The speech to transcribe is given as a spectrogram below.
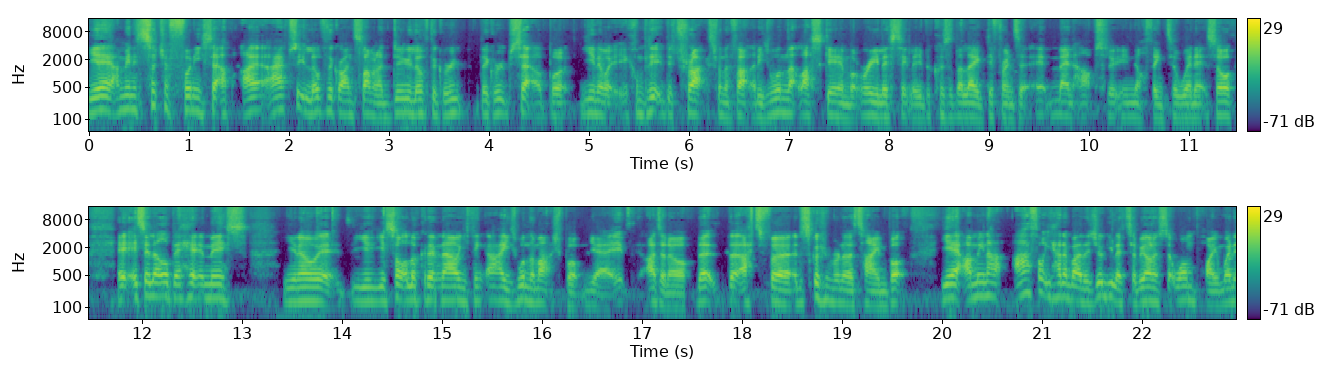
Yeah, I mean it's such a funny setup. I, I absolutely love the Grand Slam and I do love the group the group setup, but you know it completely detracts from the fact that he's won that last game. But realistically, because of the leg difference, it, it meant absolutely nothing to win it. So it, it's a little bit hit and miss. You know, you, you sort of look at him now and you think, ah, he's won the match, but yeah, I don't know. That, that's for a discussion for another time. But yeah, I mean, I, I thought you had him by the jugular to be honest. At one point, when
